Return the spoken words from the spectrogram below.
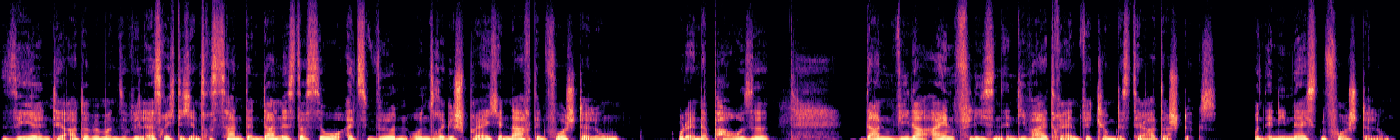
Seelentheater, wenn man so will, erst richtig interessant. Denn dann ist das so, als würden unsere Gespräche nach den Vorstellungen oder in der Pause dann wieder einfließen in die weitere Entwicklung des Theaterstücks und in die nächsten Vorstellungen.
